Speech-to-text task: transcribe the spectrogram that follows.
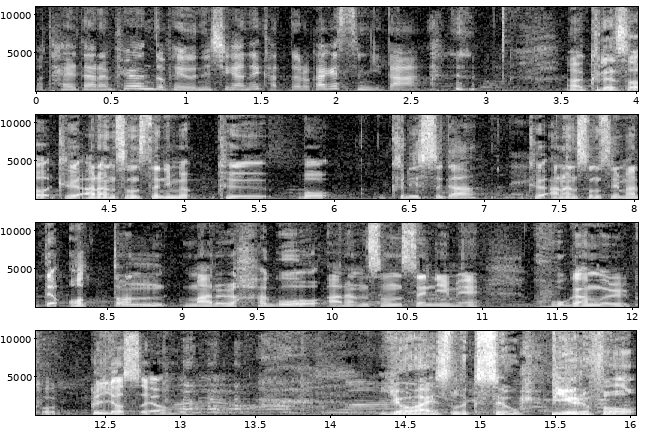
어, 달달한 표현도 배우는 시간을 갖도록 하겠습니다. 아 그래서 그 아란 선생님 그뭐 크리스가 네. 그 아란 선생님한테 어떤 말을 하고 아란 선생님의 호감을 그 끌렸어요. 뭐 Your eyes look so beautiful.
